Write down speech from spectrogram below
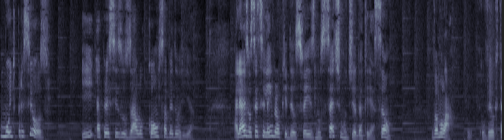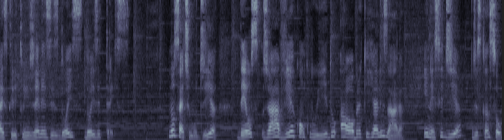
muito precioso e é preciso usá-lo com sabedoria. Aliás, você se lembra o que Deus fez no sétimo dia da criação? Vamos lá, eu ver o que está escrito em Gênesis 2, 2 e 3. No sétimo dia, Deus já havia concluído a obra que realizara e nesse dia descansou.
